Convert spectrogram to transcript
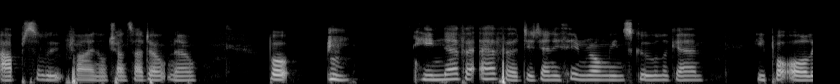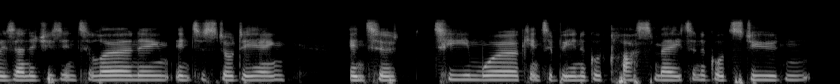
absolute final chance, I don't know. But he never ever did anything wrong in school again. He put all his energies into learning, into studying, into teamwork, into being a good classmate and a good student.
